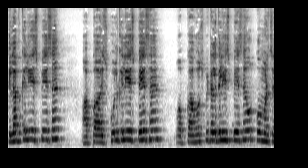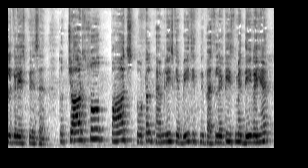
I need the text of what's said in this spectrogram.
क्लब के लिए स्पेस है, आपका स्कूल के लिए स्पेस है, आपका हॉस्पिटल के लिए स्पेस है और कॉमर्शियल के लिए स्पेस है। तो 405 टोटल फैमिलीज़ के बीच इतनी फैसिलिटी इसमें दी गई है।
